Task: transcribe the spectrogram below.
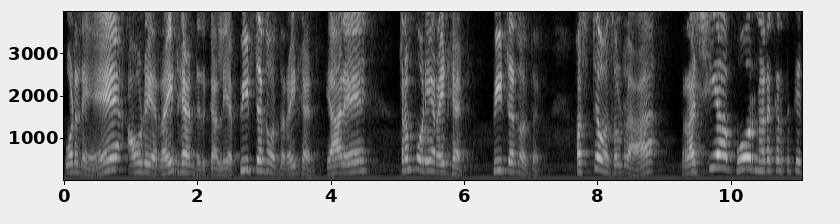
உடனே அவனுடைய ரைட் ஹேண்ட் இருக்கா இல்லையா? பீட்டர்னு ஒருத்தர் ரைட் ஹேண்ட் யார்? ட்ரம்ப்போடைய ரைட் ஹேண்ட் பீட்டர்னு ஒருத்தர். ஃபஸ்ட்டு அவன் சொல்கிறா ரஷ்யா போர் நடக்கிறதுக்கு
